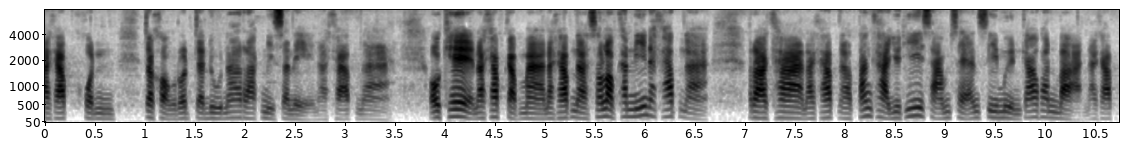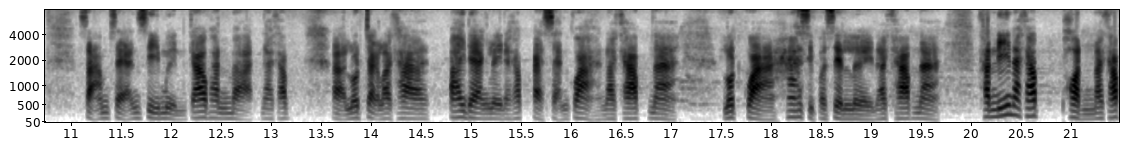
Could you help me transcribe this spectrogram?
นะครับ คนเจ้าของรถจะดูน่ารักมีเสน่ห์นะครับนะโอเคนะครับ กลับมานะครับนะสำหรับคันนี้นะครับนะราคานะครับนะตั้งขายอยู่ที่ 349,000 บาทนะครับ 349,000 บาทนะครับอ่าลดจากราคา ป้ายแดงเลยนะครับ800,000 กว่านะครับนะลดกว่า 50%เลยนะครับนะคันนี้นะครับ ผ่อนนะครับ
